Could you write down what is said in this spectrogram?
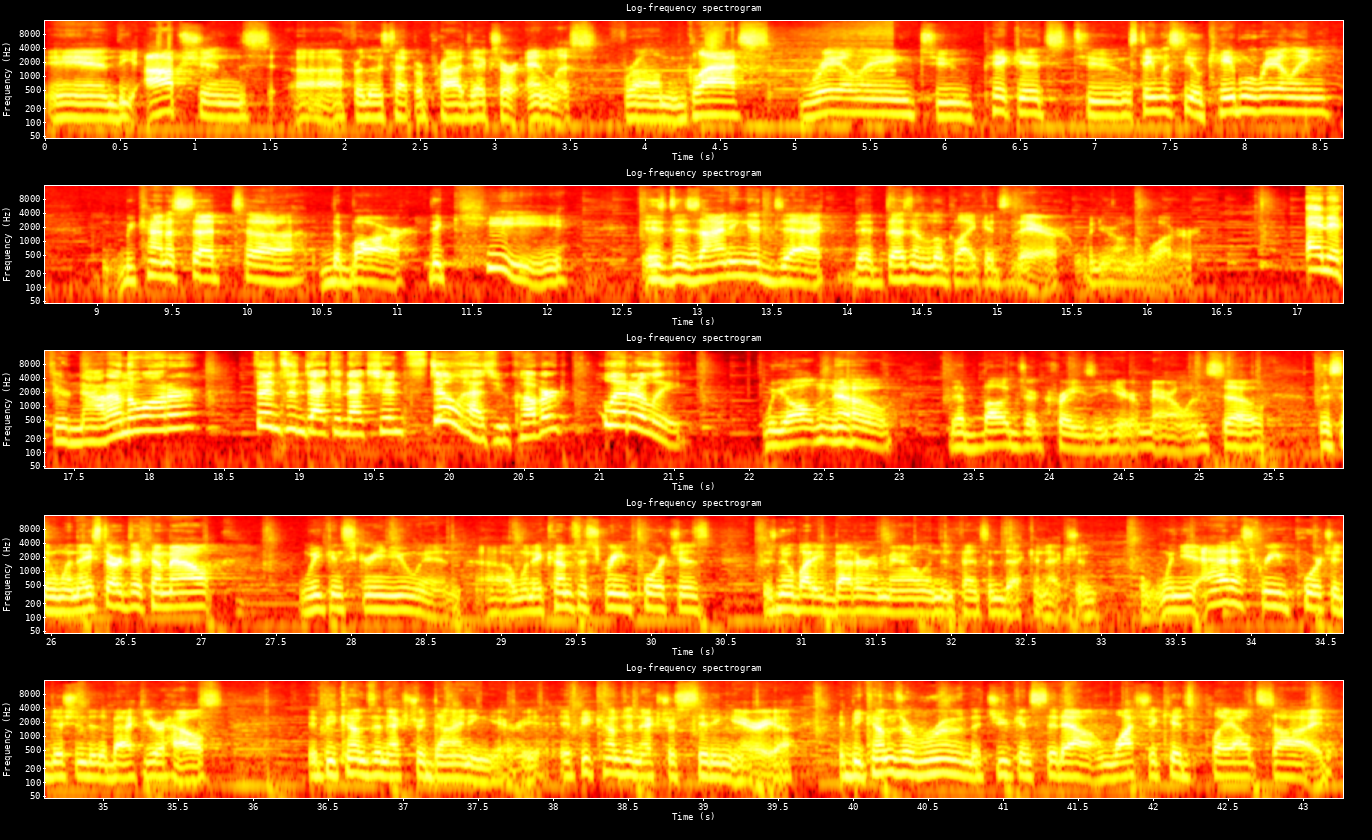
and the options uh, for those type of projects are endless. From glass railing to pickets to stainless steel cable railing, we kind of set uh, the bar. The key is designing a deck that doesn't look like it's there when you're on the water. And if you're not on the water, Fence and Deck Connection still has you covered, literally. We all know that bugs are crazy here in Maryland. So listen, when they start to come out, we can screen you in. Uh, when it comes to screen porches, there's nobody better in Maryland than Fence and Deck Connection. When you add a screen porch addition to the back of your house, it becomes an extra dining area. It becomes an extra sitting area. It becomes a room that you can sit out and watch the kids play outside.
